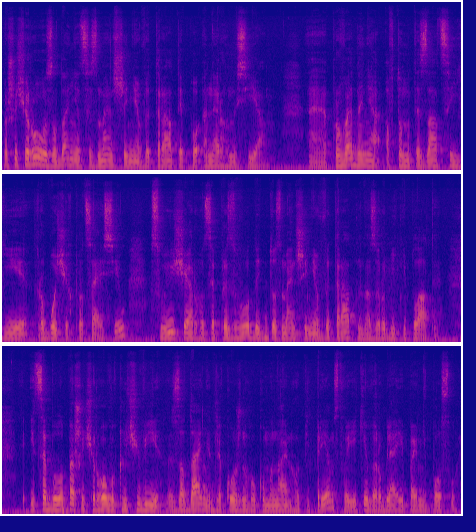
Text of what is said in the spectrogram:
Першочергове завдання це зменшення витрати по енергоносіям, проведення автоматизації робочих процесів. В свою чергу це призводить до зменшення витрат на заробітні плати. І це було першочергово ключові завдання для кожного комунального підприємства, яке виробляє певні послуги.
